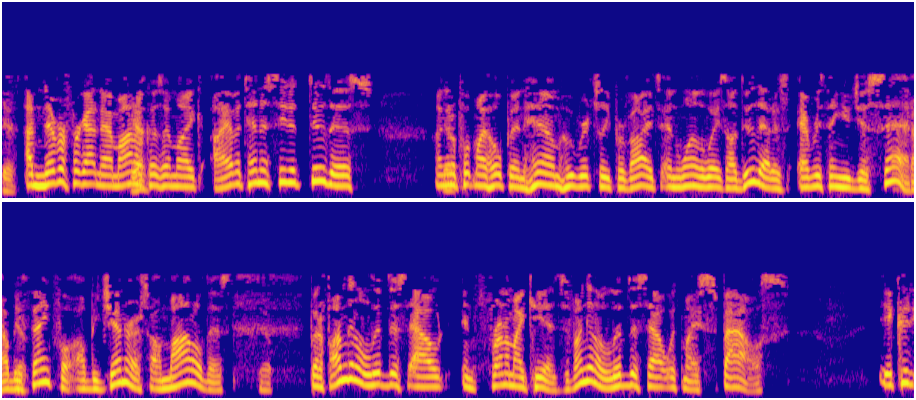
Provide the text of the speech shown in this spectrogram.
Yes. I've never forgotten that motto Yeah. because I'm like, I have a tendency to do this. I'm going to put my hope in Him who richly provides. And one of the ways I'll do that is everything you just said. I'll be Yep. thankful. I'll be generous. I'll model this. Yep. But if I'm going to live this out in front of my kids, if I'm going to live this out with my spouse, it could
